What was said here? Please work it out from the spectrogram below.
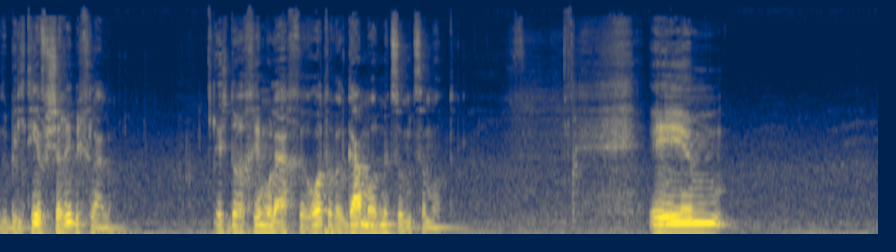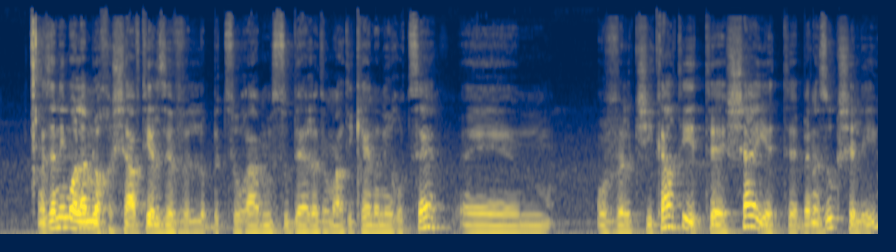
זה בלתי אפשרי בכלל. יש דרכים אולי אחרות, אבל גם מאוד מצומצמות. אמ, אז אני מעולם לא חשבתי על זה בצורה מסודרת ואמרתי כן אני רוצה אמ, אבל כשהכרתי את אה, שי, את אה, בן הזוג שלי,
